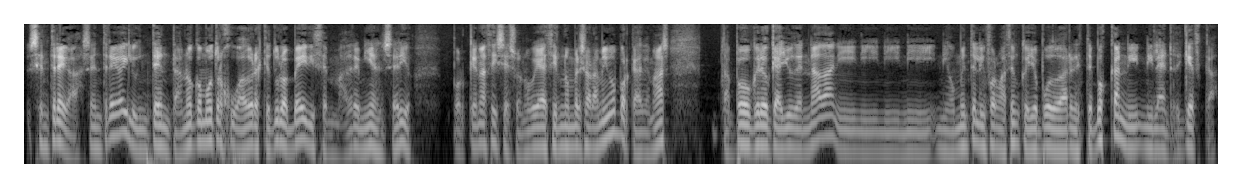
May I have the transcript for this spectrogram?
se entrega, se entrega y lo intenta, no como otros jugadores que tú los ves y dices, madre mía, en serio, ¿Por qué no hacéis eso? No voy a decir nombres ahora mismo porque además tampoco creo que ayuden nada ni, ni, ni, ni, aumente la información que yo puedo dar en este podcast ni, la enriquezca.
